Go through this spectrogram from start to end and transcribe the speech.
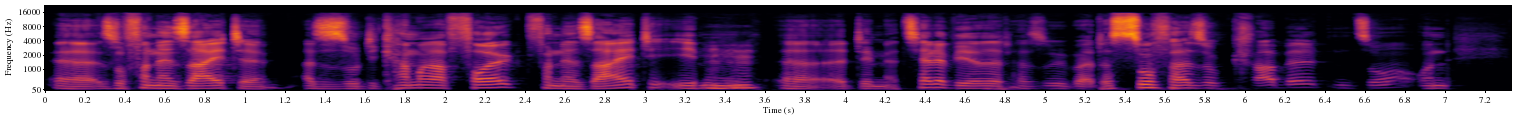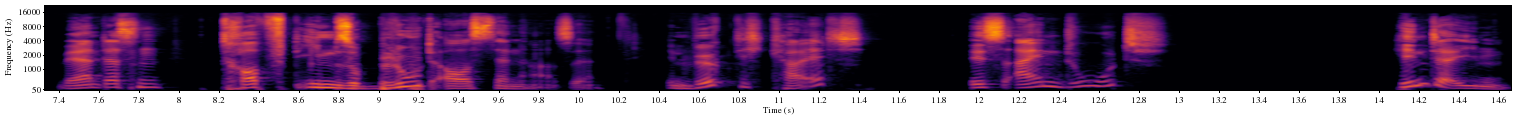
äh, so von der Seite. Also so die Kamera folgt von der Seite eben Mhm. äh, dem Erzähler, wie er da so über das Sofa so krabbelt und so. Und währenddessen tropft ihm so Blut aus der Nase. In Wirklichkeit ist ein Dude hinter ihm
